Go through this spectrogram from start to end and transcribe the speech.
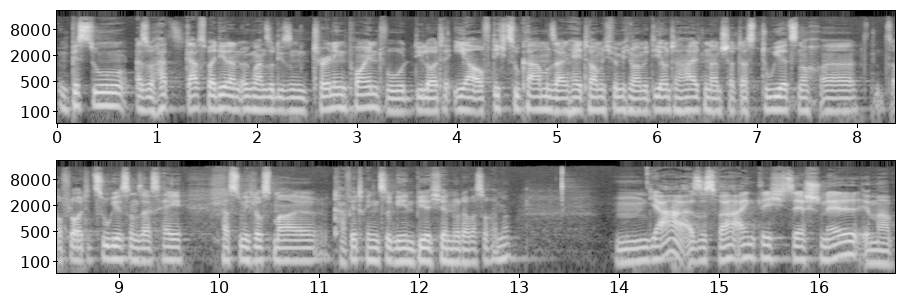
bist du, also gab es bei dir dann irgendwann so diesen Turning Point, wo die Leute eher auf dich zukamen und sagen, hey Tom, ich will mich mal mit dir unterhalten, anstatt dass du jetzt noch äh, auf Leute zugehst und sagst, hey, hast du nicht Lust mal Kaffee trinken zu gehen, Bierchen oder was auch immer? Hm, ja, also es war eigentlich sehr schnell immer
